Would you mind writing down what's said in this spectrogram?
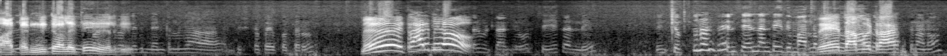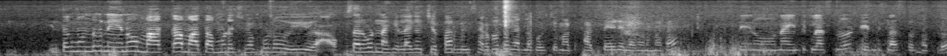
వాటన్నిటి వల్ల అయితే వీళ్ళకి మెంటల్గా డిస్టర్బ్ అయిపోతారు. చేయకండి. నేను చెప్తున్నాను ఫ్రెండ్స్ ఏంటంటే ఇది మరల. చెప్తున్నాను. ఇంతకు ముందుకు నేను మా అక్క మా తమ్ముడు వచ్చినప్పుడు ఒకసారి కూడా నాకు ఇలాగే చెప్పారు. మేము సరబత గడ్లకు వచ్చామాట. అటు సైడ్ వెళ్ళామన్నమాట. నేను నైన్త్ క్లాస్లో టెన్త్ క్లాస్లో ఉన్నప్పుడు.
